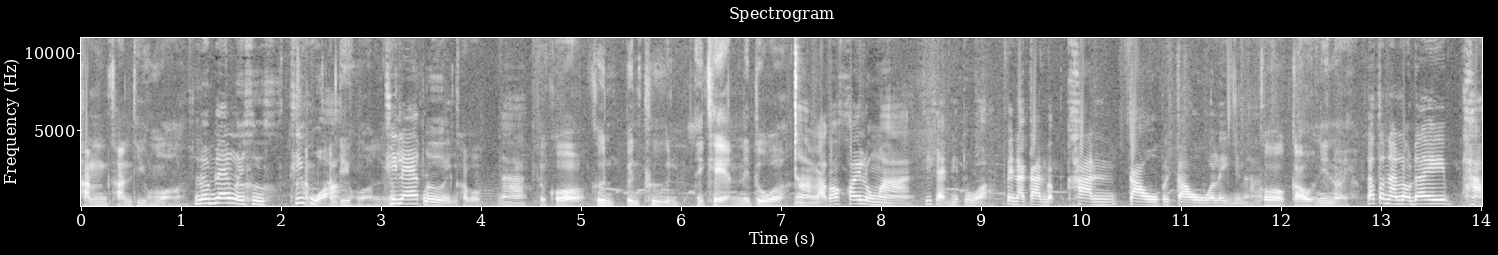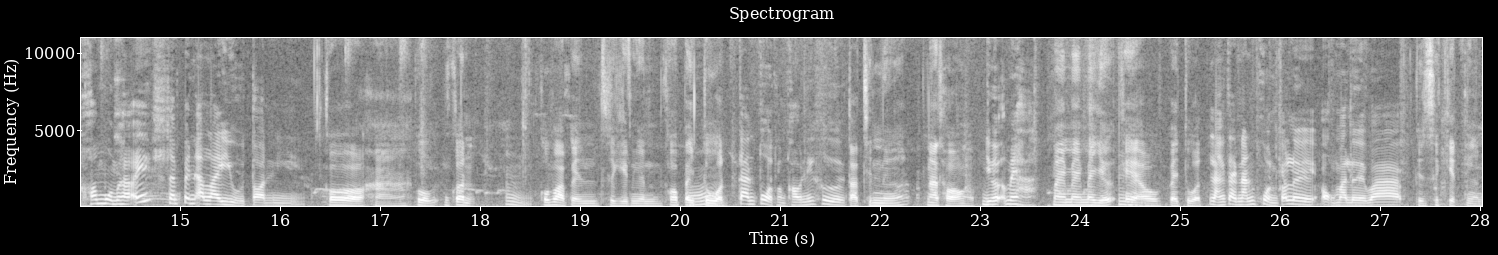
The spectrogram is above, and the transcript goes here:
คันคันที่หัว เริ่มแรกเลยคือที่หัวคันที่หัวเลยที่แรกเลยครับผมนะคะแล้วก็ขึ้นเป็นผื่นในแขนในตัวอ่าแล้วก็ค่อยลงมาที่แขนที่ตัว เป็นอาการแบบคันเกาไปเกาอะไรอย่างนี้ไหมคะก็เกานิดหน่อยครับแล้วตอนนั้นเราได้หาข้อมูลไหมคะเอ๊ะฉันเป็นอะไรอยู่ตอนนี้ ก็หาพวก Google อืมก็ว่าเป็นสะเก็ดเงินก็ไปตรวจอ๋อการตรวจของเขานี่คือ ตัดชิ้นเนื้อหน้าท้องครับ เยอะไหมคะ ไม่ไม่ไม่เยอะแค่เอาไปตรวจ หลังจากนั้นผลก็เลยออกมาเลยว่าเป็นสะเก็ดเงิน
